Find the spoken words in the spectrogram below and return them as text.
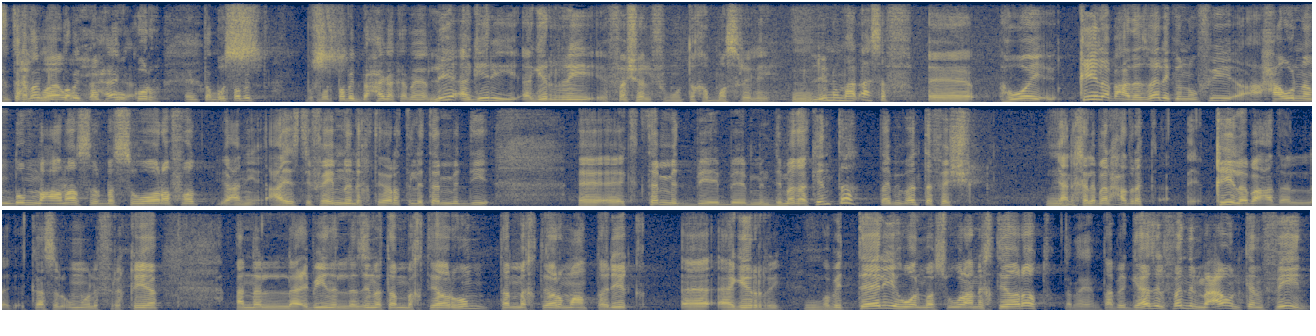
أنت كمان مرتبط بحاجة. وكره. أنت مرتبط بص. مرتبط بحاجة كمان. ليه اجري أجري فشل في منتخب مصر ليه؟ لأنه مع الأسف آه هو قيل بعد ذلك إنه في حاولنا نضم عناصر بس هو رفض. يعني عايز تفهمنا الاختيارات اللي تمت دي آه آه، تمت من دماغك أنت؟ طيب يبقى أنت فاشل. يعني خلي بال حضرتك قيل بعد كأس الأمم الأفريقية أن اللاعبين الذين تم اختيارهم تم اختيارهم عن طريق آه، آجري. وبالتالي هو المسؤول عن اختياراته. تمام. طب الجهاز الفني المعاون كان فين؟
